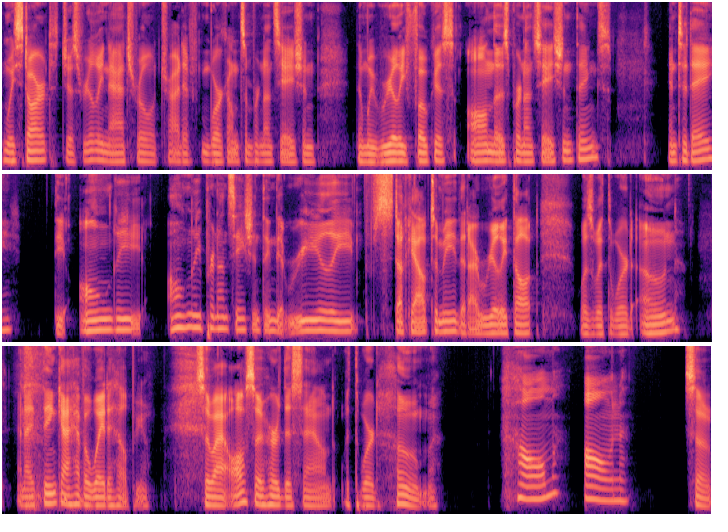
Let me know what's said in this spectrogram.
We start just really natural, try to work on some pronunciation, then we really focus on those pronunciation things. And today, the only only pronunciation thing that really stuck out to me that I really thought was with the word own. And I think I have a way to help you. So I also heard this sound with the word home. Home, own. So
